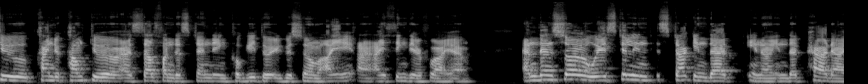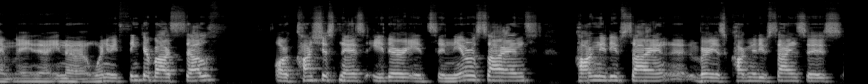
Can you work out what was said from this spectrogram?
to kind of come to a self understanding, cogito ergo sum. I, I think, therefore, I am. And then, so we're still in, stuck in that, you know, in that paradigm. You know, when we think about self, or consciousness, either it's in neuroscience, cognitive science, various cognitive sciences,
